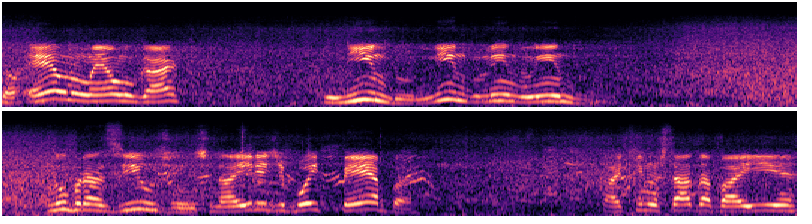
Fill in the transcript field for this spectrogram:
Não, é ou não é um lugar lindo, lindo, lindo, lindo. No Brasil, gente, na ilha de Boipeba, aqui no estado da Bahia,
